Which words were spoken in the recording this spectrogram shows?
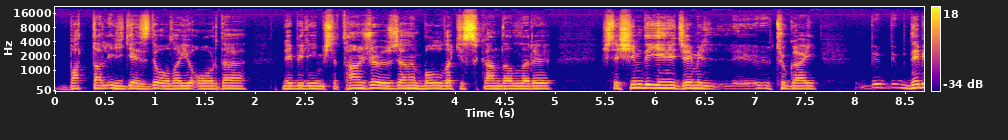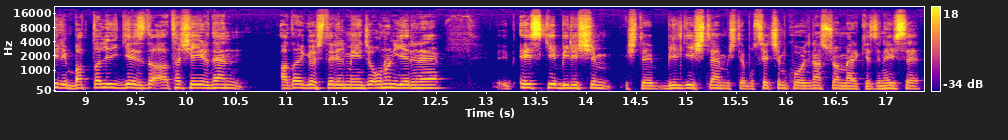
Battal İlgezdi olayı orada, ne bileyim işte Tanju Özcan'ın Bolu'daki skandalları, işte şimdi yeni Cemil e, Tugay, ne bileyim Battal İlgezdi Ataşehir'den aday gösterilmeyince onun yerine e, eski bilişim işte bilgi işlem işte bu seçim koordinasyon merkezi neyse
